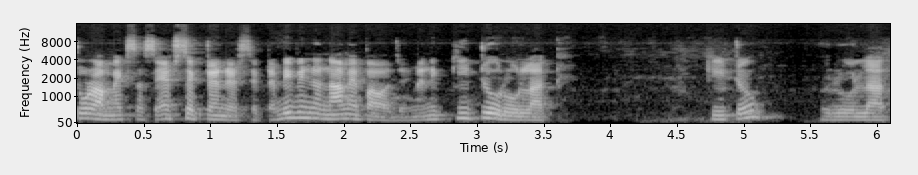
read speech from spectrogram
টোরামেক্স আছে অ্যাটসেপ্টা অ্যান্ড অ্যাটসেপ্টা বিভিন্ন নামে পাওয়া যায় মানে কিটোরোলাক। কিটো রোলাক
